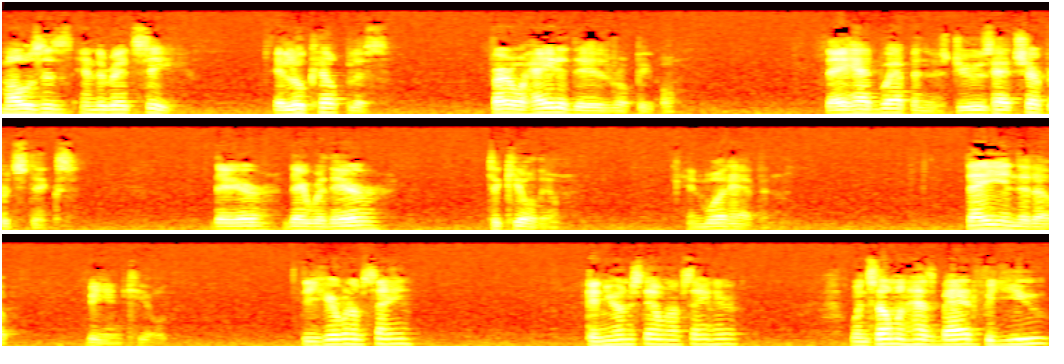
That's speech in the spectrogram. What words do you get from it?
Moses and the Red Sea. It looked helpless. Pharaoh hated the Israel people. They had weapons. Jews had shepherd sticks. There, they were there to kill them. And what happened? They ended up being killed. Do you hear what I'm saying? Can you understand what I'm saying here? When someone has bad for you,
